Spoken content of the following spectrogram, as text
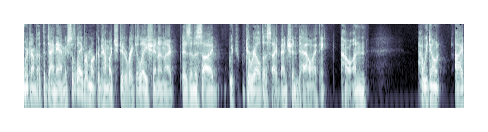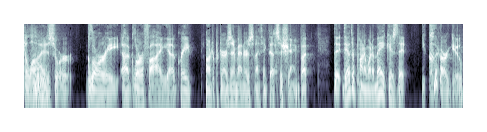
we're talking about the dynamics of the labor market, how much due to regulation, and I, as an aside, which derailed us, I mentioned how I think how un how we don't idolize or glory uh, glorify uh, great entrepreneurs and inventors, and I think that's a shame. But the the other point I want to make is that you could argue,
